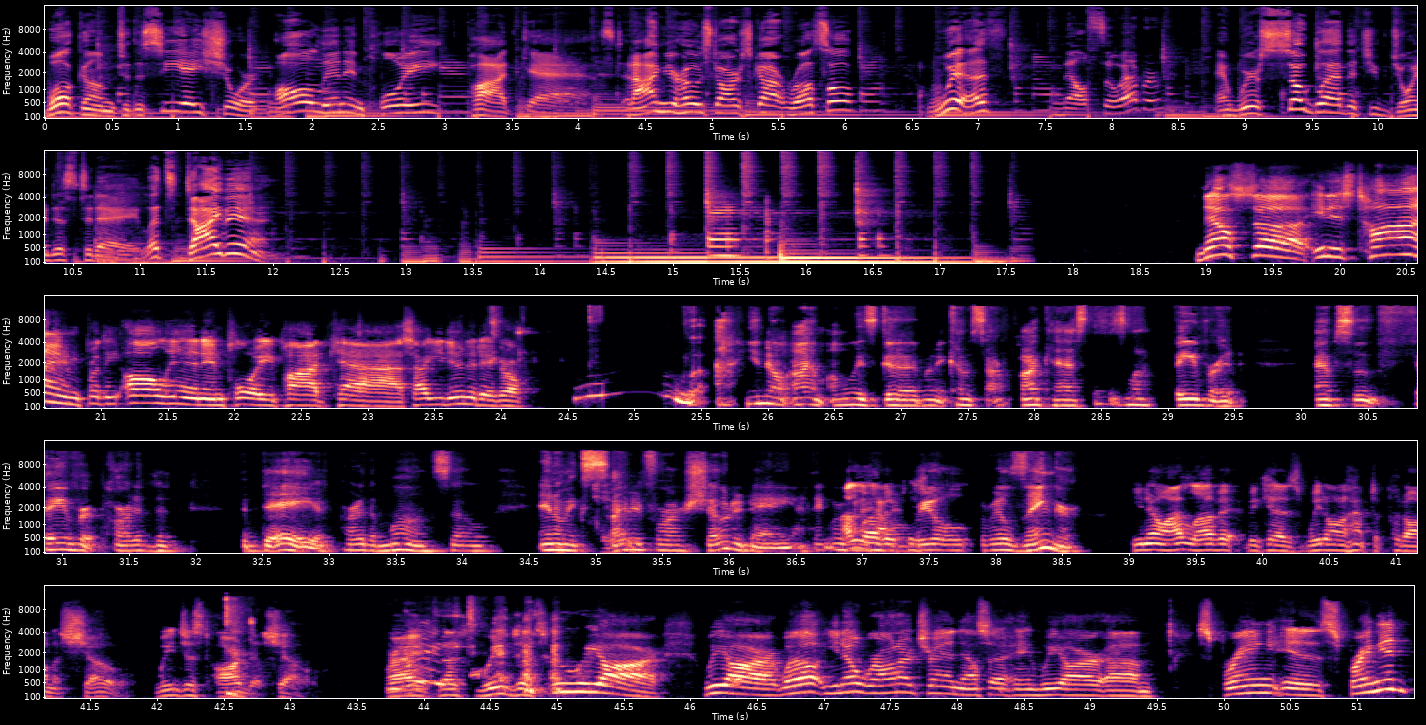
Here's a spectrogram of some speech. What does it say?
Welcome to the CA Short All In Employee Podcast. And I'm your host, R. Scott Russell, with Nelsa Weber. And we're so glad that you've joined us today. Let's dive in. Nelsa, it is time for the All In Employee Podcast. How are you doing today, girl? You know, I'm always good when it comes to our podcast. This is my favorite, absolute favorite part of the, the day, part of the month. So, and I'm excited for our show today. I think we're going to have a real, a real zinger. You know, I love it because we don't have to put on a show. We just are the show right? That's we just who we are. We are well, you know, we're on our trend now, so and we are. Um, spring is springing,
